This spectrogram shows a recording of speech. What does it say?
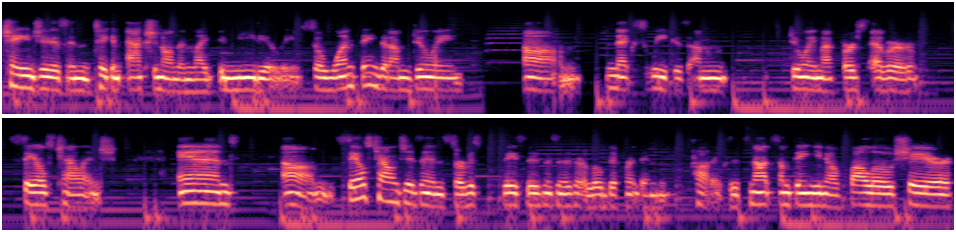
changes and taking action on them like immediately. So one thing that I'm doing um, next week is I'm doing my first ever sales challenge, and um, sales challenges in service-based businesses are a little different than products. It's not something you know follow, share,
